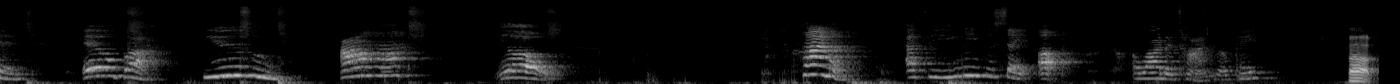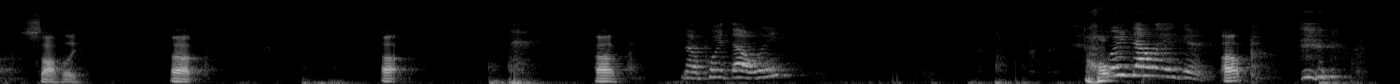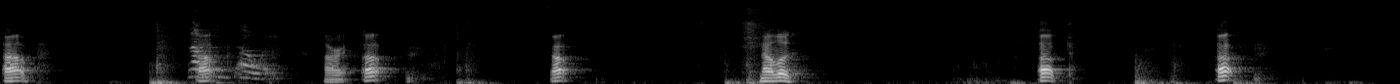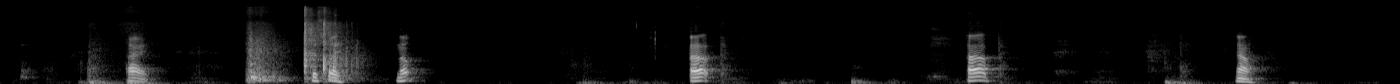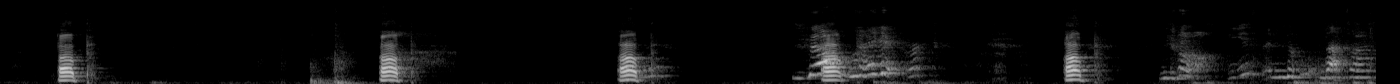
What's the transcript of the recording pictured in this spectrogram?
Martin, Elba, you, uh-huh, yo. Hannah, actually you need to say up a lot of times, okay? Up, softly. Up. Up. Up. Now point that way. Oh. Point that way again. Up. up. Up. that way. All right. Up. Up. Now look. Up. Up. All right. This way. Nope. Up. Up. Now. Up. Up. Up. No, Up. Up. No, said no that time.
